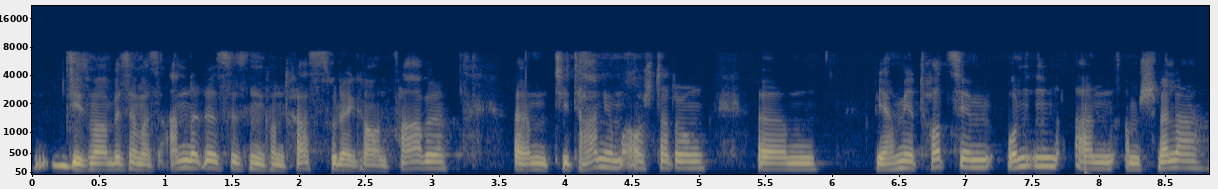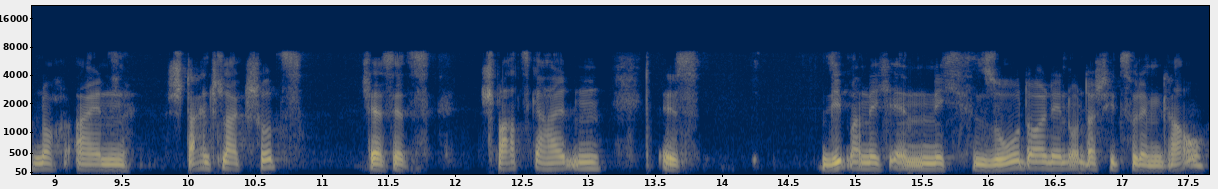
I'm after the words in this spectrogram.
diesmal ein bisschen was anderes, ist ein Kontrast zu der grauen Farbe. Ähm, Titanium-Ausstattung. Ähm, wir haben hier trotzdem unten an, am Schweller noch einen Steinschlagschutz. Der ist jetzt schwarz gehalten, ist sieht man nicht, nicht so doll den Unterschied zu dem Grau.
